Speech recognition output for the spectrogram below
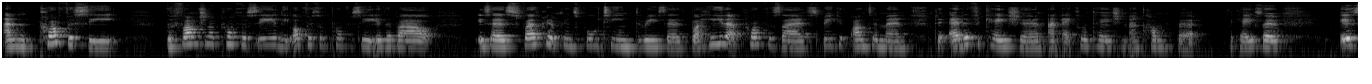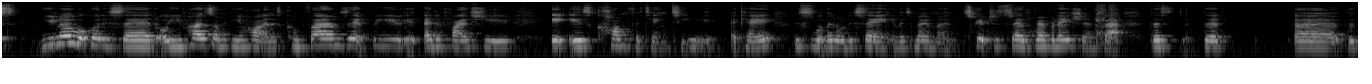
and prophecy, the function of prophecy, the office of prophecy is about it says 1 Corinthians 14 3 says, But he that prophesieth speaketh unto men to edification and exhortation and comfort. Okay, so it's you know what God has said, or you've heard something in your heart and it confirms it for you, it edifies you, it is comforting to you. Okay, this is what the Lord is saying in this moment. Scripture says, Revelations, that the the uh, the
